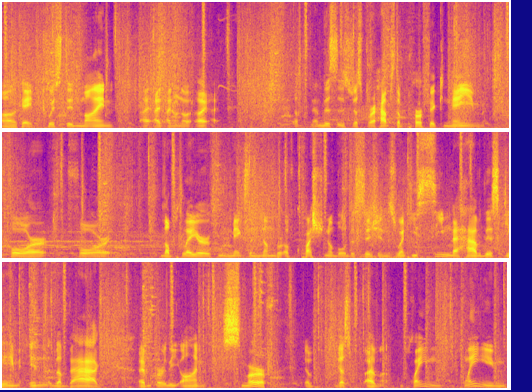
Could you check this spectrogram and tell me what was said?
Okay, Twisted Mind, I, I, I don't know, I, this is just perhaps the perfect name for for the player who makes a number of questionable decisions when he seemed to have this game in the bag um, early on. Smurf uh, just um, playing playing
